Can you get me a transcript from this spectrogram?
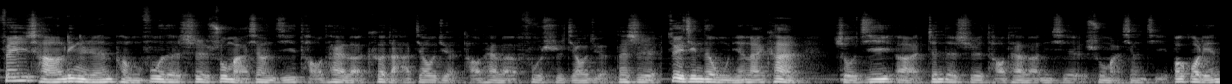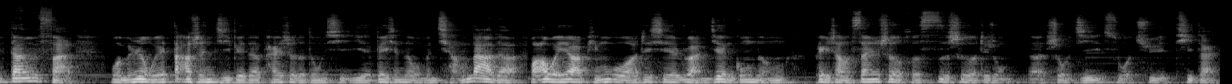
非常令人捧腹的是，数码相机淘汰了柯达胶卷，淘汰了富士胶卷。但是最近的五年来看，手机啊，真的是淘汰了那些数码相机，包括连单反，我们认为大神级别的拍摄的东西，也被现在我们强大的华为啊、苹果啊这些软件功能。配上三摄和四摄这种呃手机所去替代，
